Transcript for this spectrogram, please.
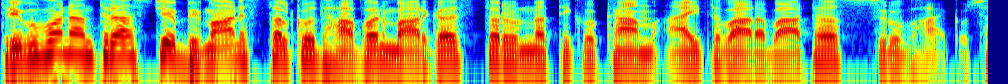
त्रिभुवन अन्तर्राष्ट्रिय विमानस्थलको धावन मार्ग स्तरोन्नतिको काम आइतबारबाट सुरु भएको छ।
